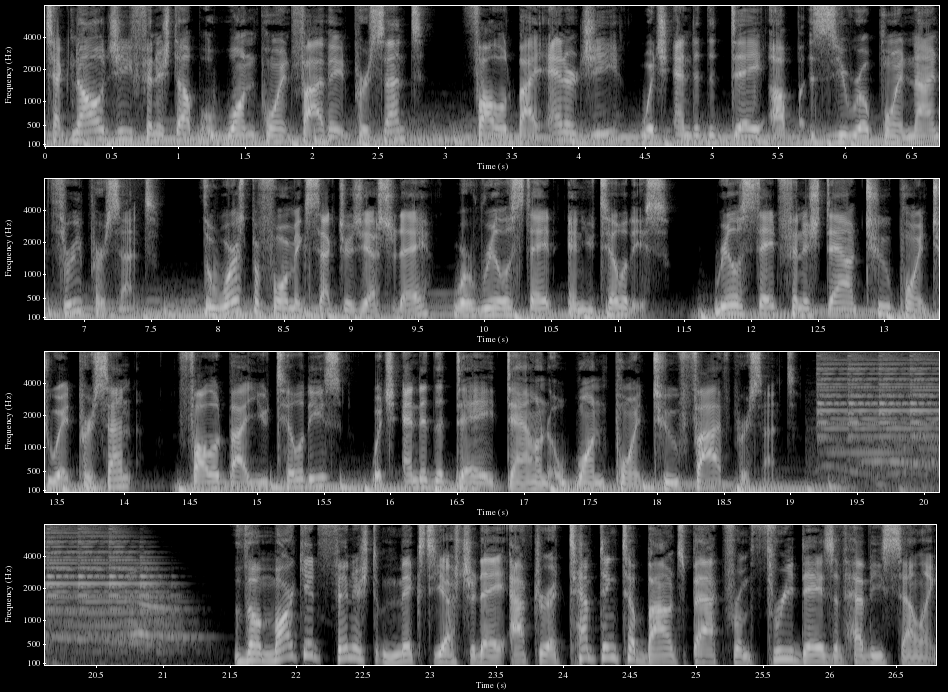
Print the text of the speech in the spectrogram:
Technology finished up 1.58%, followed by energy, which ended the day up 0.93%. The worst performing sectors yesterday were real estate and utilities. Real estate finished down 2.28%, followed by utilities, which ended the day down 1.25%. The market finished mixed yesterday after attempting to bounce back from three days of heavy selling,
